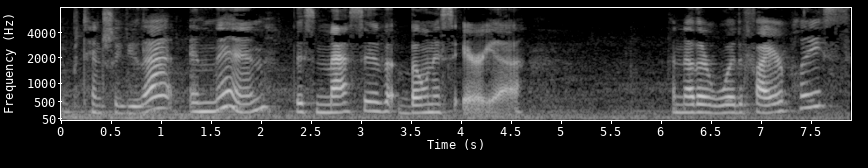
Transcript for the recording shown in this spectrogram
Could potentially do that. And then this massive bonus area. Another wood fireplace.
